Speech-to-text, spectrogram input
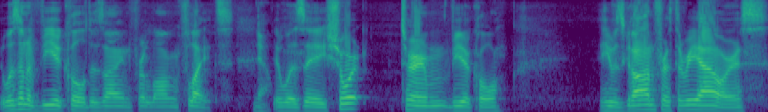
it wasn't a vehicle designed for long flights. No. It was a short-term vehicle. He was gone for 3 hours.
